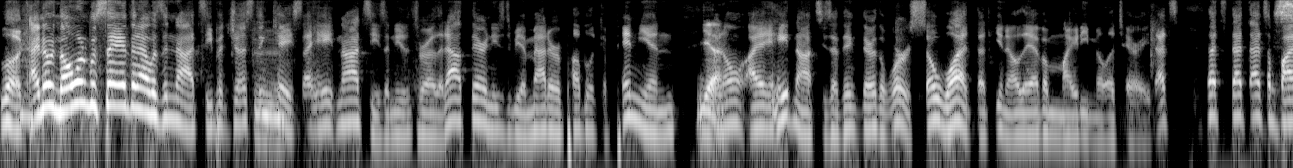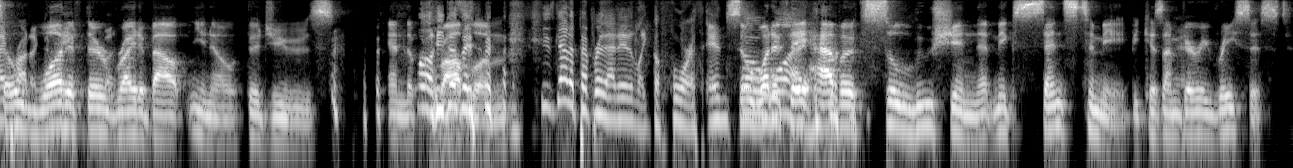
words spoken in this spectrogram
Look, I know no one was saying that I was a Nazi, but just in Mm. case I hate Nazis, I need to throw that out there. It needs to be a matter of public opinion. I Yeah. don't. I hate Nazis. I think they're the worst. So what? That you know they have a mighty military. That's that's that that's a byproduct. of what hate, if they're but right about you know the Jews and the oh, Well, problem? He's got to pepper that in in, like the fourth. And So, so, what, if they have a solution that makes sense to me because I'm Yeah. very racist?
